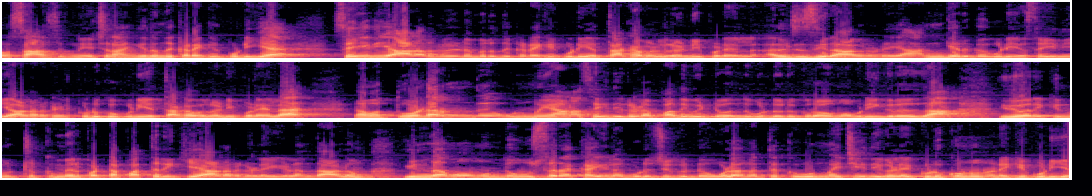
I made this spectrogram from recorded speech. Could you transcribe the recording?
பிரசாந்த் சிக்னேச்சர் அங்கிருந்து கிடைக்கக்கூடிய செய்தியாளர்களிடமிருந்து கிடைக்கக்கூடிய தகவல் அடிப்படையில் அல் ஜசீராவினுடைய அங்க இருக்கக்கூடிய செய்தியாளர்கள் கொடுக்கக்கூடிய தகவல் அடிப்படையில் நம்ம தொடர்ந்து உண்மையான செய்திகளை பதிவிட்டு வந்து கொண்டு இருக்கிறோம் அப்படிங்கிறது தான். இதுவரைக்கும் நூற்றுக்கும் மேற்பட்ட பத்திரிகையாளர்களை இழந்தாலும் இன்னமும் வந்து உசுர கையில் பிடிச்சிக்கிட்டு உலகத்துக்கு உண்மை செய்திகளை கொடுக்கணும்னு நினைக்கக்கூடிய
